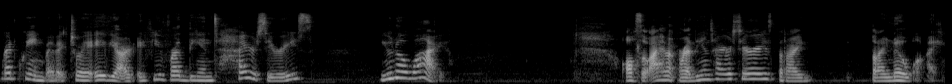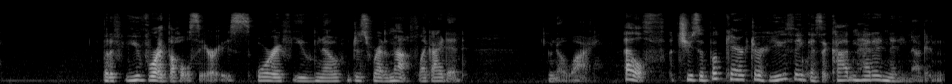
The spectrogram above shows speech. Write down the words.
Red Queen by Victoria Aveyard. If you've read the entire series, you know why. Also, I haven't read the entire series, but I, but I know why. But if you've read the whole series, or if you, you know, just read enough like I did, you know why. Elf. Choose a book character who you think is a cotton-headed nitty-nuggin.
